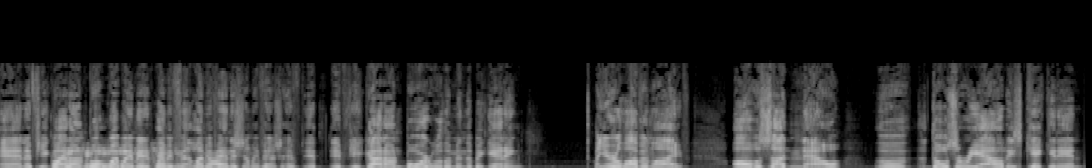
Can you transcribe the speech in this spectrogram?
And if you got well, on board, wait, wait a minute, let me let me finish. Let me finish. If, if if you got on board with them in the beginning, you're loving life. All of a sudden now uh, those are realities kicking in.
